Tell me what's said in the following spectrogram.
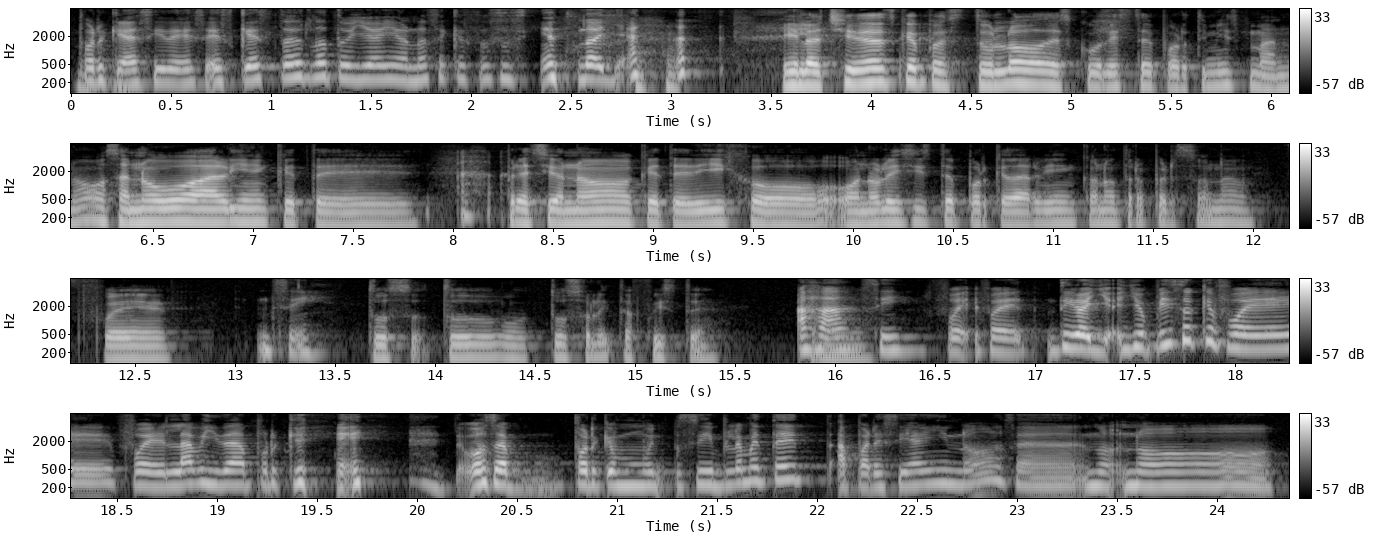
Porque así de, es que esto es lo tuyo, yo no sé qué estás haciendo allá. y lo chido es que pues tú lo descubriste por ti misma, ¿no? O sea, no hubo alguien que te presionó, que te dijo, o no lo hiciste por quedar bien con otra persona. Fue... Sí. Tú, tú, tú solita fuiste. Ajá, sí, fue, fue, digo, yo, yo pienso que fue, fue la vida porque, o sea, porque simplemente aparecía ahí, ¿no? O sea, no, no,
